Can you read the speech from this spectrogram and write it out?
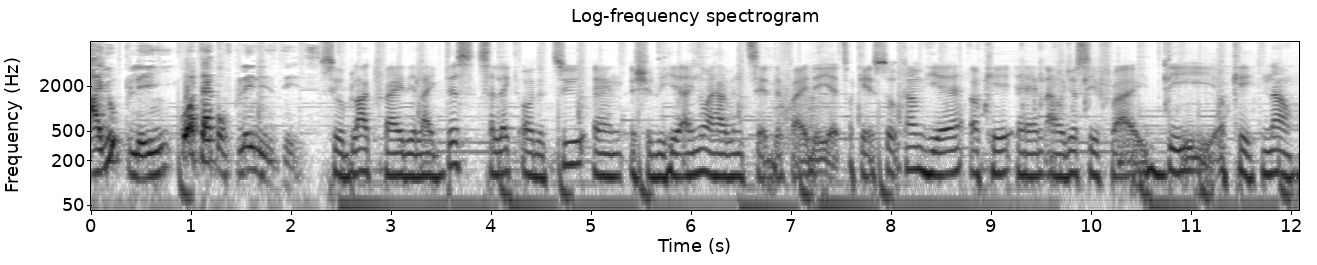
Are you playing? What type of plane is this? So Black Friday like this, select all the two and it should be here. I know I haven't set the Friday yet. Okay, so come here, okay, and I'll just say Friday. Okay, now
